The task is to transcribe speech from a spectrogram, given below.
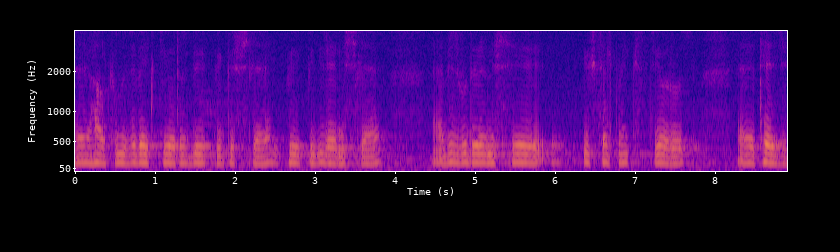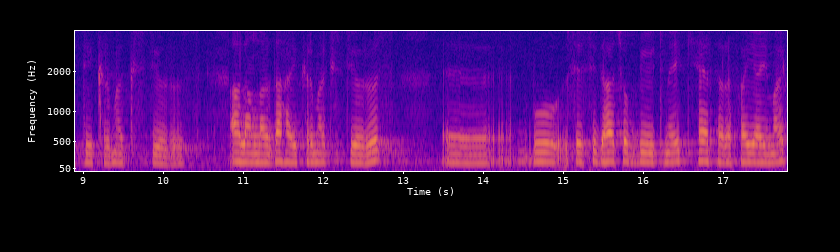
e, halkımızı bekliyoruz büyük bir güçle, büyük bir direnişle. E, biz bu direnişi yükseltmek istiyoruz. E, tecridi kırmak istiyoruz. Alanlarda haykırmak istiyoruz. E, bu sesi daha çok büyütmek, her tarafa yaymak,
